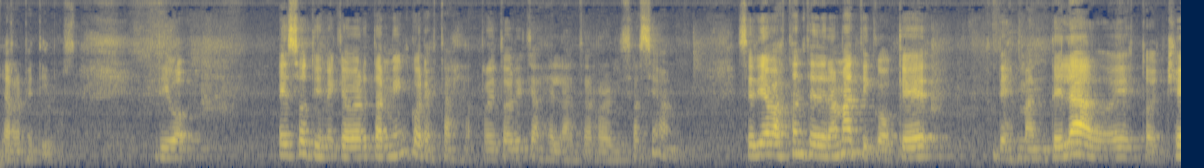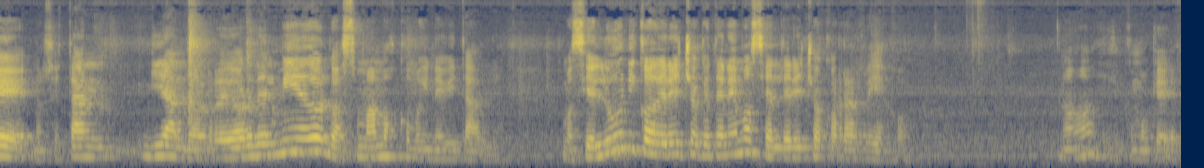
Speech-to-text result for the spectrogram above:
la repetimos. Digo, eso tiene que ver también con estas retóricas de la terrorización. Sería bastante dramático que desmantelado esto, che, nos están guiando alrededor del miedo, lo asumamos como inevitable. Como si el único derecho que tenemos sea el derecho a correr riesgo. ¿No? Como que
